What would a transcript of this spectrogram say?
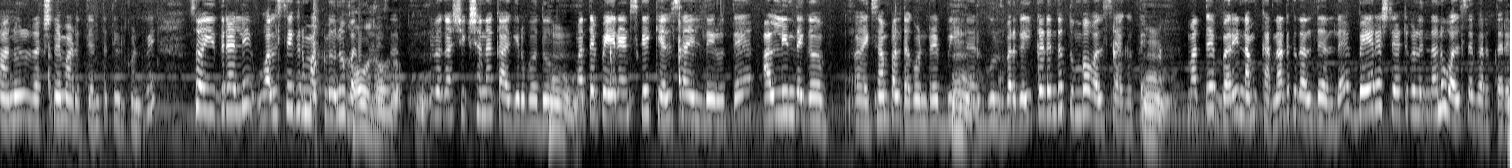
ಕಾನೂನು ರಕ್ಷಣೆ ಮಾಡುತ್ತೆ ಅಂತ ತಿಳ್ಕೊಂಡ್ವಿ. ಸೊ ಇದರಲ್ಲಿ ವಲಸಿಗರ ಮಕ್ಕಳು ಬರ್ತಾರೆ ಇವಾಗ ಶಿಕ್ಷಣಕ್ಕಾಗಿರ್ಬೋದು ಮತ್ತೆ ಪೇರೆಂಟ್ಸ್ಗೆ ಕೆಲಸ ಇಲ್ಲದೆ ಇರುತ್ತೆ. ಅಲ್ಲಿಂದ ಎಕ್ಸಾಂಪಲ್ ತಗೊಂಡ್ರೆ ಬೀದರ್ ಗುಲ್ಬರ್ಗ ಈ ಕಡೆಯಿಂದ ತುಂಬಾ ವಲಸೆ ಆಗುತ್ತೆ. ಮತ್ತೆ ಬರೀ ನಮ್ ಕರ್ನಾಟಕದಲ್ಲದೆ ಅಲ್ಲದೆ ಬೇರೆ ಸ್ಟೇಟ್ ಗಳಿಂದಾನು ವಲಸೆ ಬರ್ತಾರೆ.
